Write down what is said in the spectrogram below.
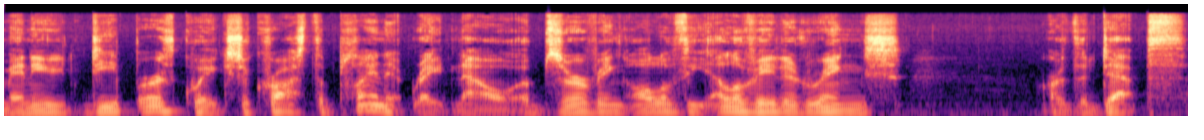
many deep earthquakes across the planet right now, observing all of the elevated rings, are the depth.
